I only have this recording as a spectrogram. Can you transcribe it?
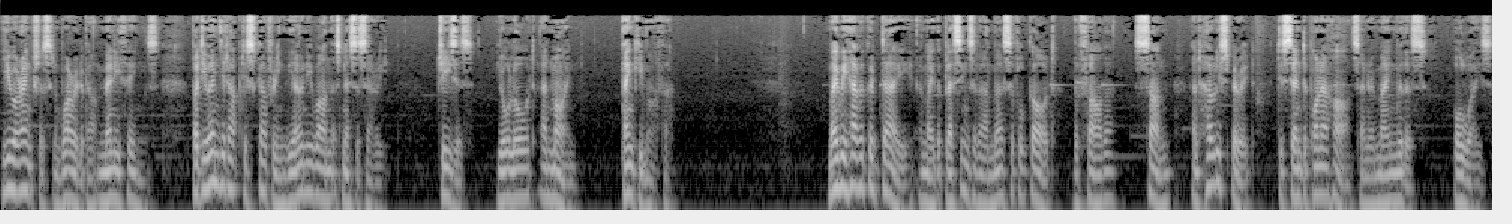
you are anxious and worried about many things, but you ended up discovering the only one that's necessary Jesus, your Lord and mine. Thank you, Martha. May we have a good day, and may the blessings of our merciful God, the Father, Son, and Holy Spirit descend upon our hearts and remain with us always.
